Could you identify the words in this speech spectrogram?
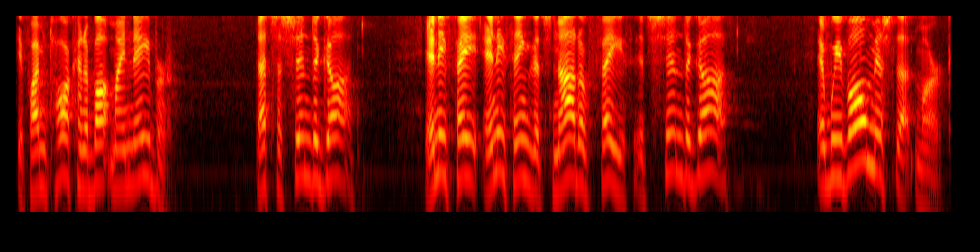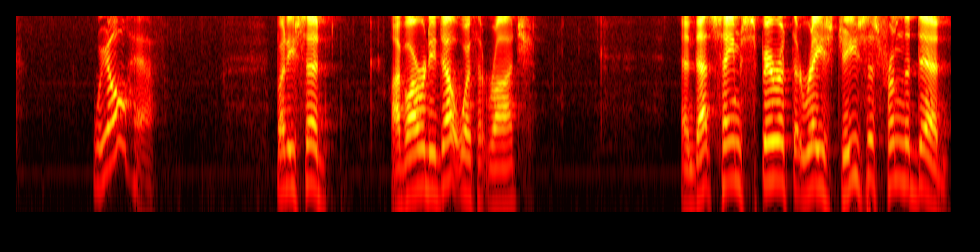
if I'm talking about my neighbor, that's a sin to God. Any faith, anything that's not of faith, it's sin to God. And we've all missed that mark. We all have. But he said, I've already dealt with it, Raj. And that same spirit that raised Jesus from the dead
